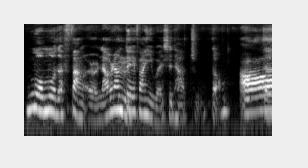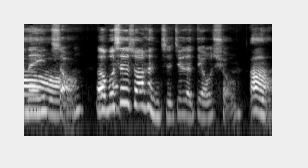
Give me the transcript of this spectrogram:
默默的放饵，然后让嗯。对方以为是他主动哦。的那一种，而不是说很直接的丢球嗯。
